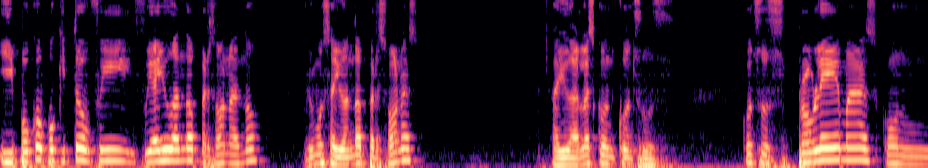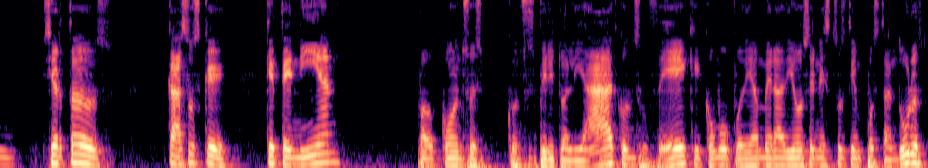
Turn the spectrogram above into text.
Y poco a poquito fui, fui ayudando a personas, ¿no? Fuimos ayudando a personas, ayudarlas con, sus, con sus problemas, con ciertos casos que, que tenían con su, con su espiritualidad, con su fe, que cómo podían ver a Dios en estos tiempos tan duros.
